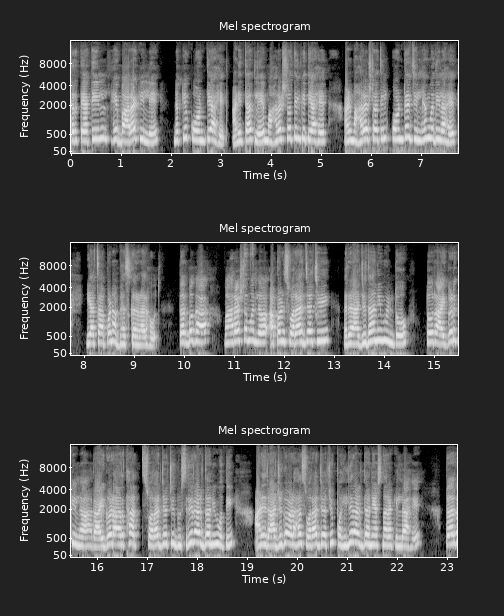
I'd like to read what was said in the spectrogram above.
तर त्यातील हे बारा किल्ले नक्की कोणते आहेत? आणि त्यातले महाराष्ट्रातील किती आहेत? आणि महाराष्ट्रातील कोणत्या जिल्ह्यामधील आहेत? याचा आपण अभ्यास करणार आहोत. तर बघा महाराष्ट्रामधलं आपण स्वराज्याची राजधानी म्हणतो तो रायगड किल्ला. रायगड अर्थात स्वराज्याची दुसरी राजधानी होती. आणि राजगड हा स्वराज्याची पहिली राजधानी असणारा किल्ला आहे. तर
